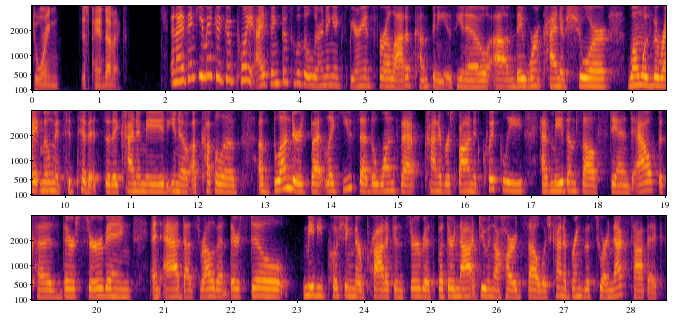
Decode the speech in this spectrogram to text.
during this pandemic. And I think you make a good point. I think this was a learning experience for a lot of companies. You know, um, they weren't kind of sure when was the right moment to pivot, so they kind of made you know a couple of of blunders. But like you said, the ones that kind of responded quickly have made themselves stand out because they're serving an ad that's relevant. They're still maybe pushing their product and service, but they're not doing a hard sell, which kind of brings us to our next topic,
